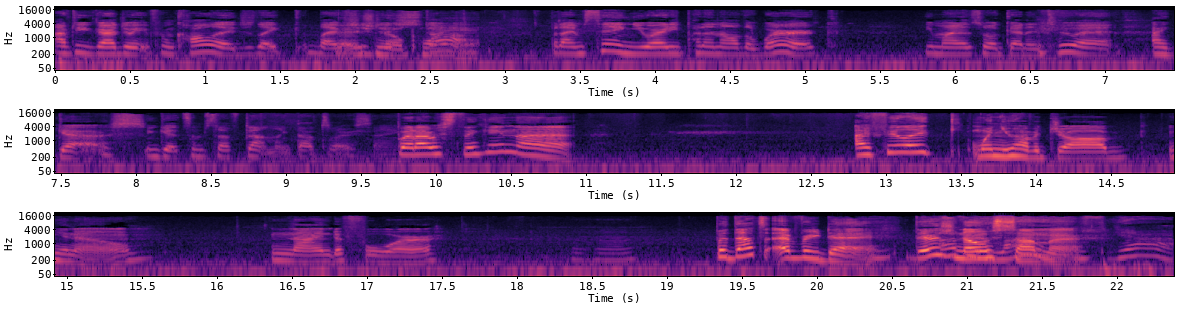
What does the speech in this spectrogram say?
after you graduate from college, like life There's should no just point. stop. But I'm saying you already put in all the work. You might as well get into it I guess. and get some stuff done. Like that's what I was saying. But I was thinking that I feel like when you have a job, you know, nine to 4 Mhm. but that's every day. There's no summer. Yeah.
